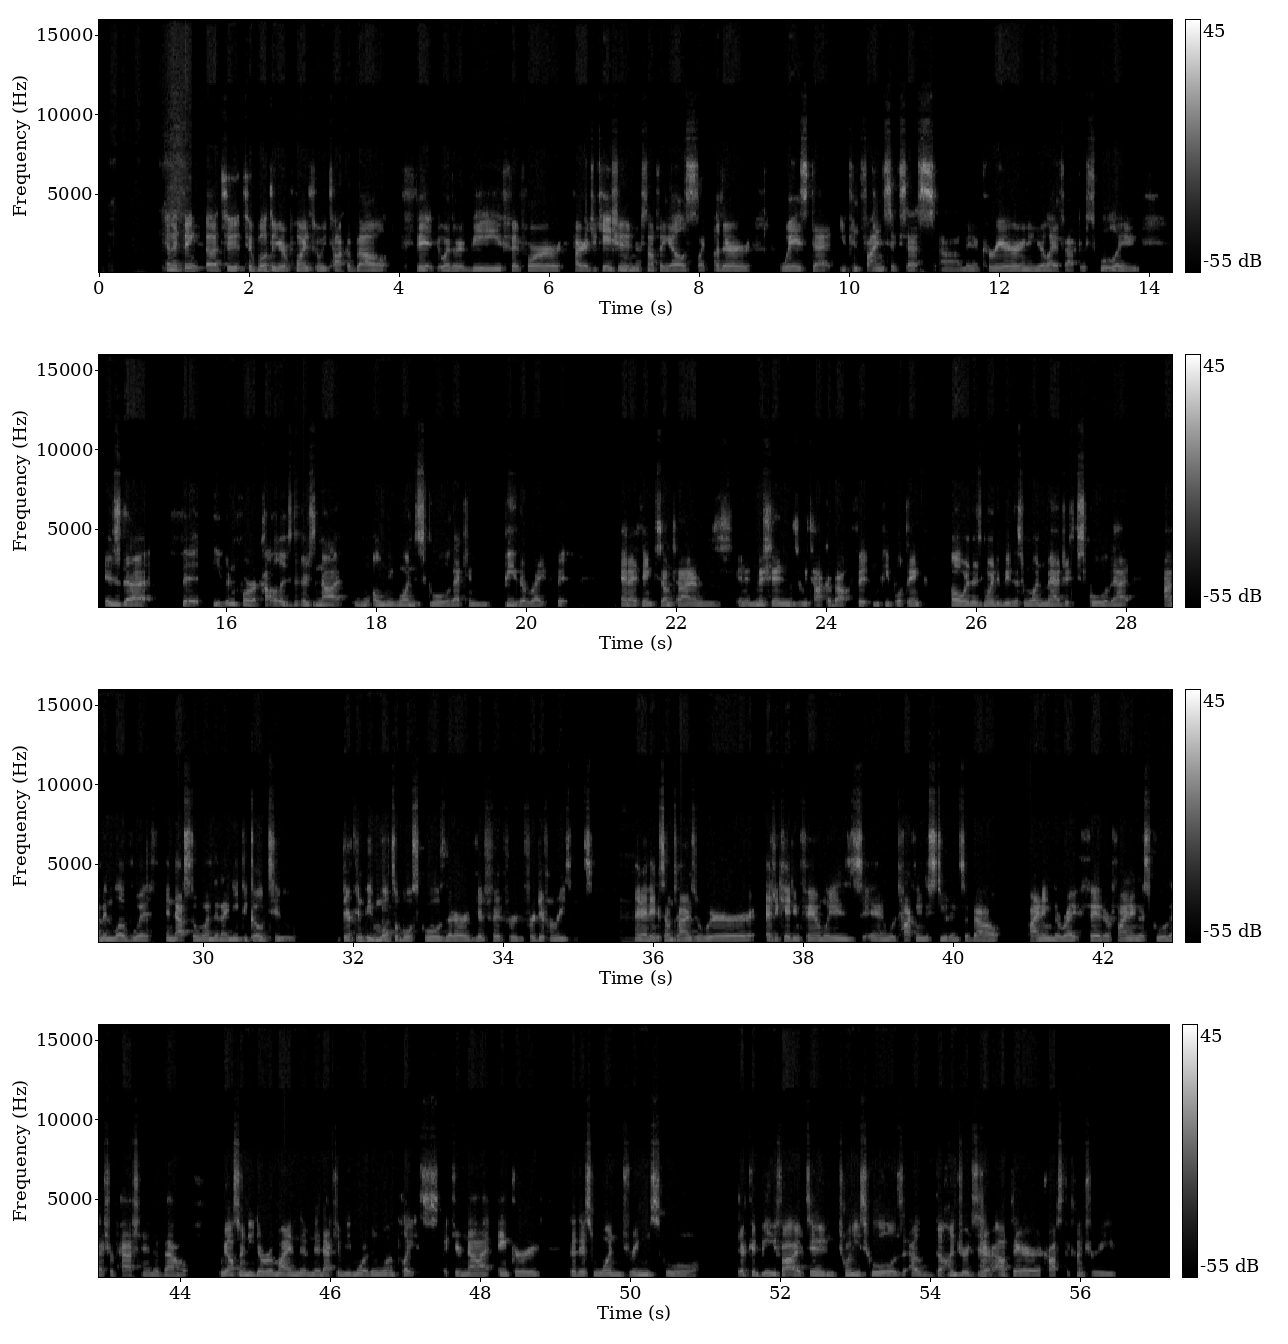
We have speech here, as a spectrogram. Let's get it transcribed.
And I think uh, to to both of your points, when we talk about fit, whether it be fit for higher education or something else, like other ways that you can find success um, in a career and in your life after schooling, is that fit, even for a college, there's not only one school that can be the right fit. And I think sometimes in admissions, we talk about fit and people think, oh, there's going to be this one magic school that I'm in love with, and that's the one that I need to go to. There can be multiple schools that are a good fit for, for different reasons. Mm-hmm. And I think sometimes when we're educating families and we're talking to students about finding the right fit or finding a school that you're passionate about, we also need to remind them that that can be more than one place. Like you're not anchored to this one dream school. there could be 5 10 20 schools out of the hundreds that are out there across the country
